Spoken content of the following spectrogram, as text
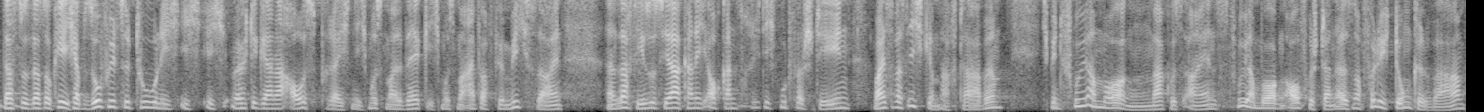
dass du sagst, okay, ich habe so viel zu tun, ich, ich, ich möchte gerne ausbrechen, ich muss mal weg, ich muss mal einfach für mich sein, dann sagt Jesus, ja, kann ich auch ganz richtig gut verstehen. Weißt du, was ich gemacht habe? Ich bin früh am Morgen, Markus 1, früh am Morgen aufgestanden, als es noch völlig dunkel war.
